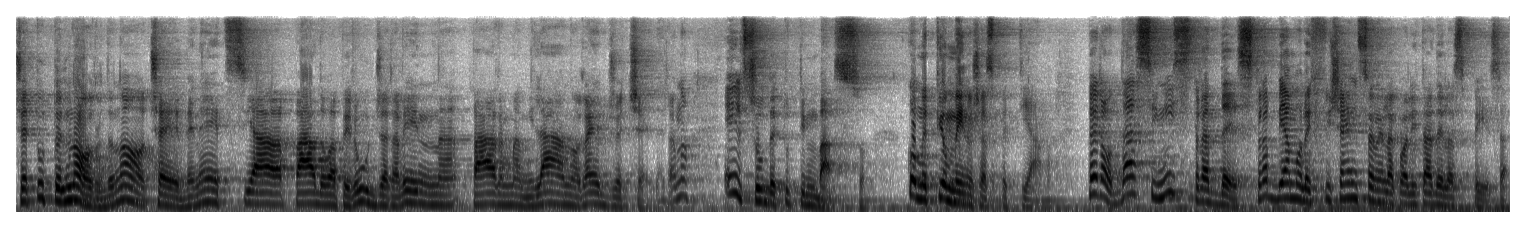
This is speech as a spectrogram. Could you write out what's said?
c'è tutto il nord, no? c'è Venezia, Padova, Perugia, Ravenna, Parma, Milano, Reggio, eccetera. No? E il sud è tutto in basso, come più o meno ci aspettiamo. Però da sinistra a destra abbiamo l'efficienza nella qualità della spesa.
